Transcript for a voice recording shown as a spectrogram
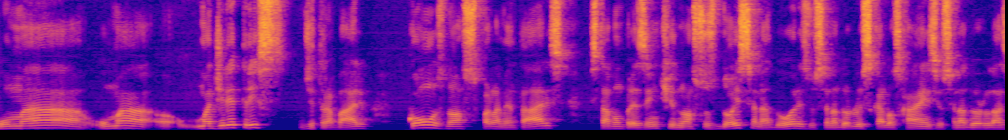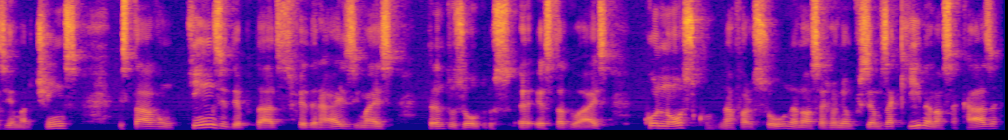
uma, uma, uma diretriz de trabalho com os nossos parlamentares, estavam presentes nossos dois senadores, o senador Luiz Carlos Reis e o senador Lazia Martins, estavam 15 deputados federais e mais tantos outros eh, estaduais conosco na Farsul, na nossa reunião que fizemos aqui na nossa casa,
